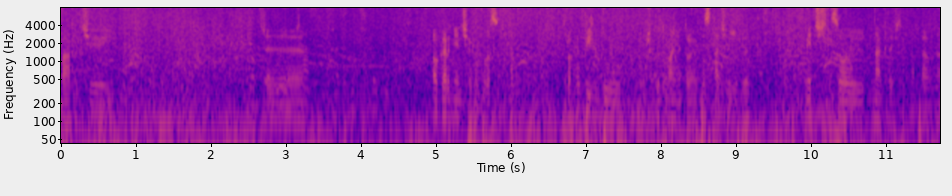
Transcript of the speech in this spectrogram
bardziej przygotować. ogarnięcie po prostu tam trochę buildu, przygotowanie trochę postaci, żeby mieć co nagrać tak naprawdę.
